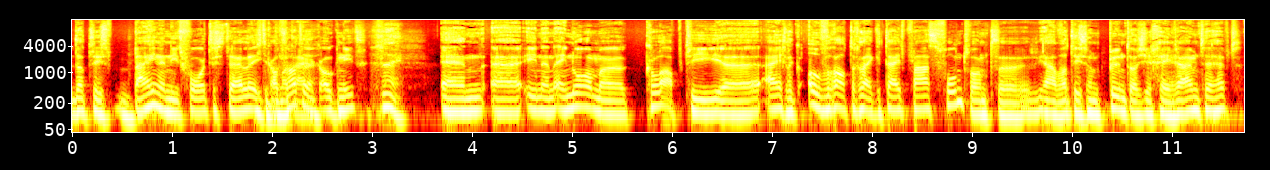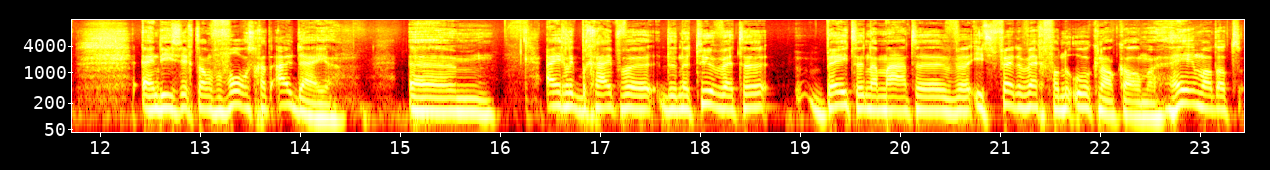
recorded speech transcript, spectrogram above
dat is bijna niet voor te stellen. Ik kan het eigenlijk ook niet. Nee. En uh, in een enorme klap die uh, eigenlijk overal tegelijkertijd plaatsvond. Want uh, ja, wat is een punt als je geen ruimte hebt? En die zich dan vervolgens gaat uitdijen. Um, eigenlijk begrijpen we de natuurwetten beter naarmate we iets verder weg van de oerknal komen. Helemaal dat,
